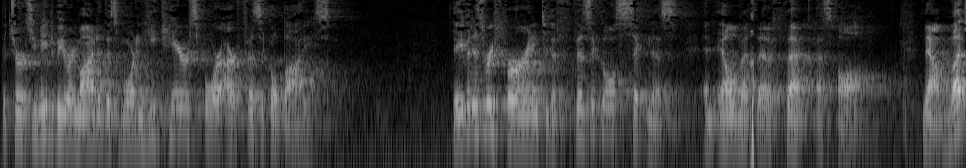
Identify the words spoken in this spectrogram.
but church, you need to be reminded this morning, He cares for our physical bodies. David is referring to the physical sickness and ailments that affect us all. Now, much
